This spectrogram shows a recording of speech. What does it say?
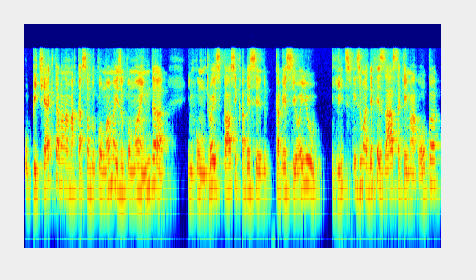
O Pichek estava na marcação do Coman, mas o Coman ainda encontrou espaço e cabeceou, cabeceou e o Hitz fez uma defesaça queima-roupa.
